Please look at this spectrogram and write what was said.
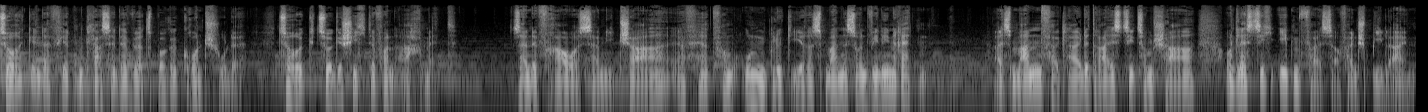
Zurück in der vierten Klasse der Würzburger Grundschule. Zurück zur Geschichte von Ahmed. Seine Frau Sanicha erfährt vom Unglück ihres Mannes und will ihn retten. Als Mann verkleidet reist sie zum Schah und lässt sich ebenfalls auf ein Spiel ein.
